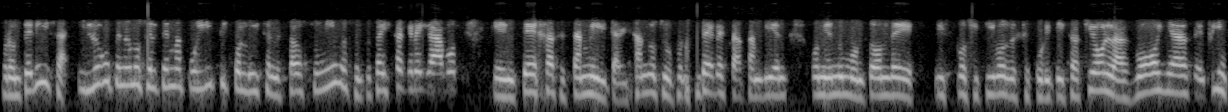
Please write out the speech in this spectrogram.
fronteriza. Y luego tenemos el tema político, Luis, en Estados Unidos. Entonces ahí está Greg Abbott, que en Texas está militarizando su frontera, está también poniendo un montón de dispositivos de securitización, las boyas, en fin.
